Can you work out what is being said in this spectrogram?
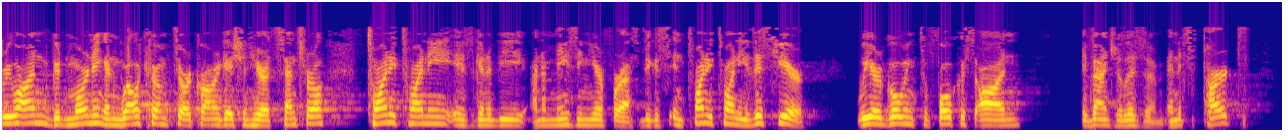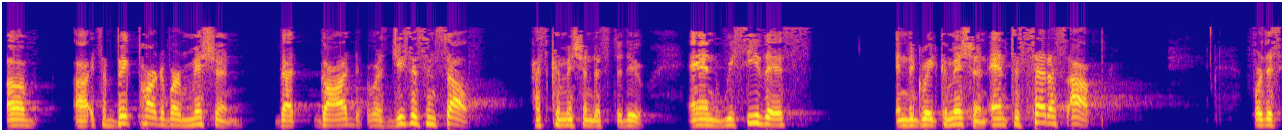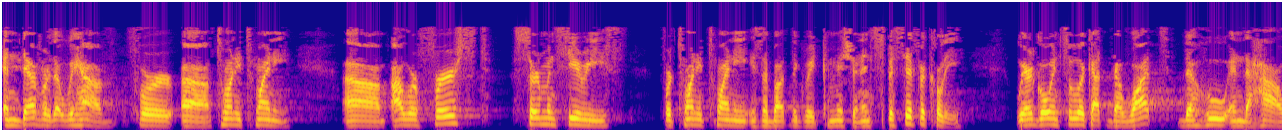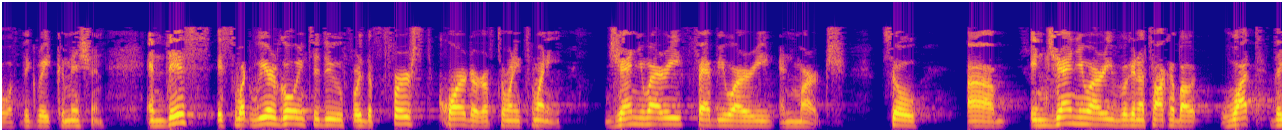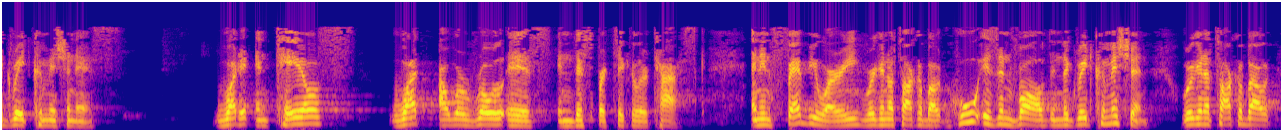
Everyone, good morning and welcome to our congregation here at Central. 2020 is going to be an amazing year for us because in 2020, this year, we are going to focus on evangelism and it's part of, uh, it's a big part of our mission that God, or Jesus himself has commissioned us to do. And we see this in the Great Commission. And to set us up for this endeavor that we have for uh, 2020, um, our first sermon series for 2020 is about the Great Commission. And specifically, we are going to look at the what, the who, and the how of the Great Commission. And this is what we are going to do for the first quarter of 2020. January, February, and March. So, um, in January, we're going to talk about what the Great Commission is, what it entails, what our role is in this particular task. And in February, we're going to talk about who is involved in the Great Commission. We're going to talk about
